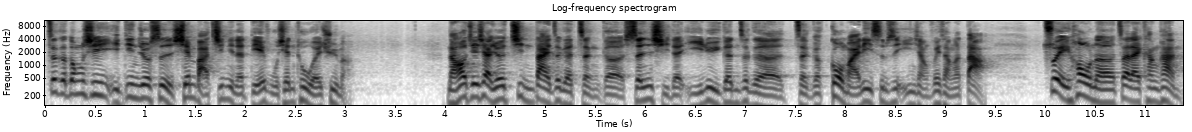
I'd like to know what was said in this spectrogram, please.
这个东西一定就是先把今年的跌幅先吐回去嘛，然后接下来就是静待这个整个升息的疑虑跟这个整个购买力是不是影响非常的大，最后呢再来看看，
